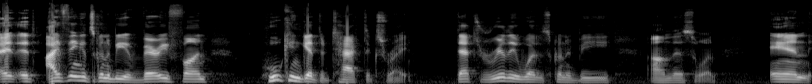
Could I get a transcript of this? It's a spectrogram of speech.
It, it, I think it's going to be a very fun. Who can get their tactics right? That's really what it's going to be on this one, and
